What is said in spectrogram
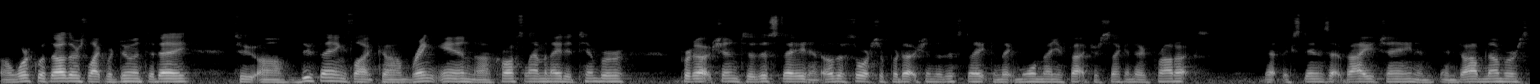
uh, work with others like we're doing today to um, do things like um, bring in uh, cross-laminated timber production to this state and other sorts of production to this state to make more manufactured secondary products that extends that value chain and, and job numbers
